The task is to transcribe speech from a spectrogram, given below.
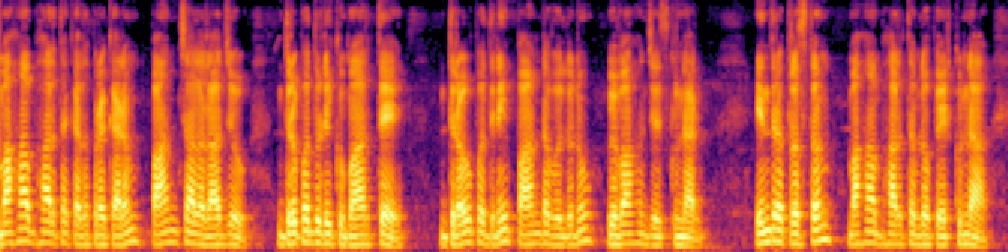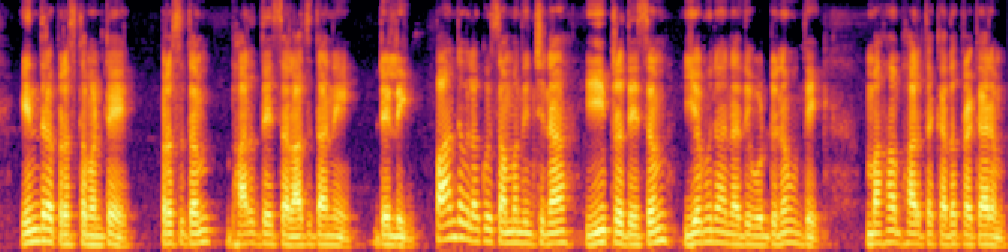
మహాభారత కథ ప్రకారం పాంచాల రాజు ద్రుపదుడి కుమార్తె ద్రౌపదిని పాండవులను వివాహం చేసుకున్నారు. ఇంద్రప్రస్థం మహాభారతంలో పేర్కొన్న ఇంద్రప్రస్థం అంటే ప్రస్తుతం భారతదేశ రాజధాని ఢిల్లీ. పాండవులకు సంబంధించిన ఈ ప్రదేశం యమునా నది ఒడ్డున ఉంది. మహాభారత కథ ప్రకారం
